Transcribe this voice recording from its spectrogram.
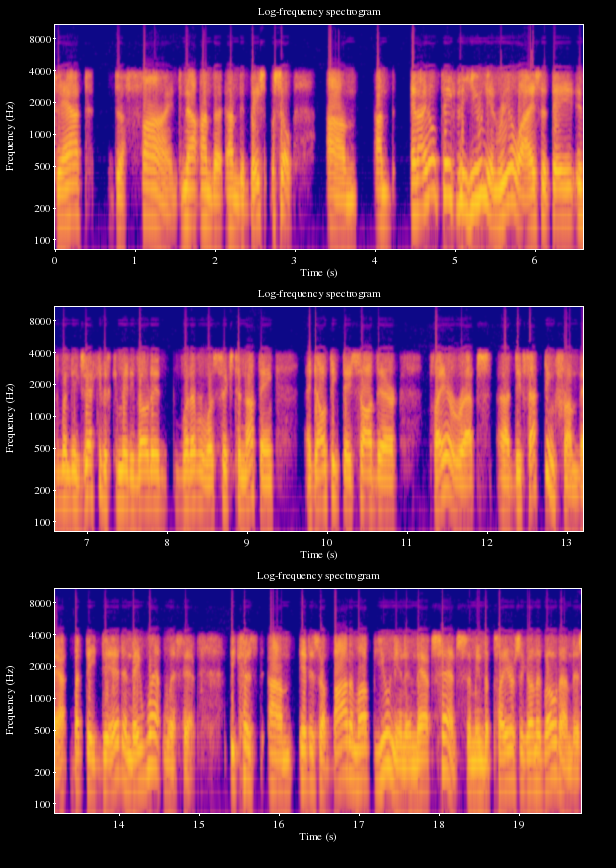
that defined. Now on the on the base, so um, and I don't think the union realized that they when the executive committee voted whatever was six to nothing. I don't think they saw their player reps uh, defecting from that, but they did, and they went with it because um, it is a bottom up union in that sense. I mean, the players are going to vote on this.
